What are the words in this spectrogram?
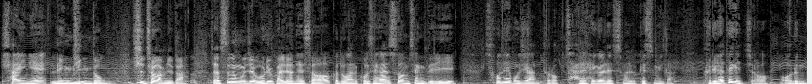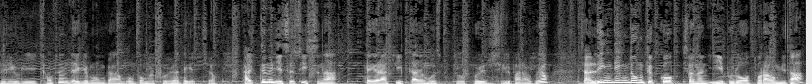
샤이니의 링딩동 신청합니다. 자, 수능 문제 오류 관련해서 그동안 고생한 수험생들이 손해보지 않도록 잘 해결됐으면 좋겠습니다. 그래야 되겠죠. 어른들이 우리 청소년들에게 뭔가 모범을 보여야 되겠죠. 갈등은 있을 수 있으나 해결할 수 있다는 모습도 보여주시길 바라고요. 자, 링딩동 듣고 저는 입으로 돌아옵니다.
